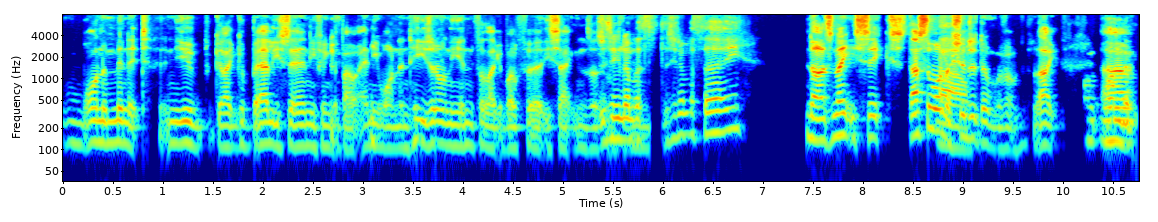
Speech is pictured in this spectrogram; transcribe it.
one a minute, and you like could barely say anything about anyone, and he's only in for like about thirty seconds or Is something. he number? Is he number thirty? No, it's '96. That's the one I Oh. should have done with him. Like, Um,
